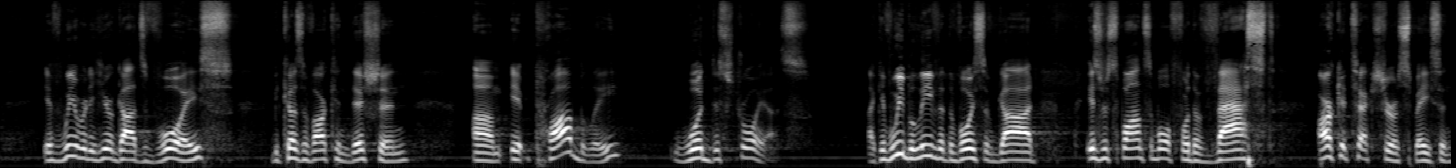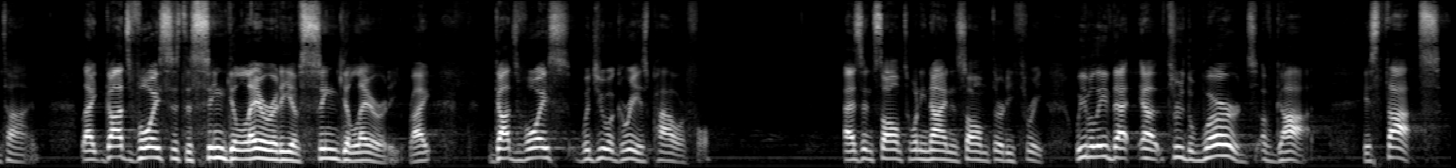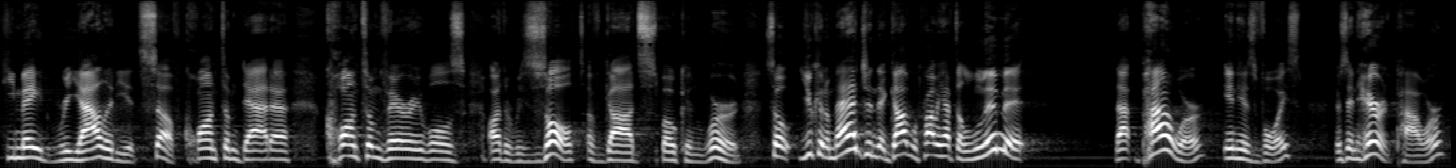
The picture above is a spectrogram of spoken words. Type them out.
if we were to hear God's voice because of our condition, um, it probably would destroy us. Like if we believe that the voice of God is responsible for the vast architecture of space and time, like God's voice is the singularity of singularity, right? God's voice, would you agree, is powerful? As in Psalm 29 and Psalm 33. We believe that uh, through the words of God, his thoughts, he made reality itself. Quantum data, quantum variables are the result of God's spoken word. So you can imagine that God will probably have to limit that power in his voice. There's inherent power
